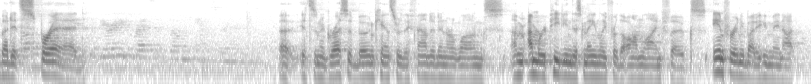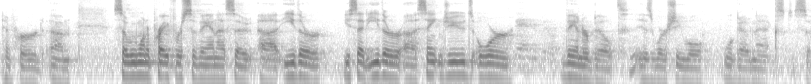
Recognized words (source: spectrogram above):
But it's spread. Uh, it's an aggressive bone cancer. They found it in her lungs. I'm, I'm repeating this mainly for the online folks and for anybody who may not have heard. Um, so we want to pray for Savannah. So uh, either, you said either uh, St. Jude's or Vanderbilt is where she will, will go next. So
